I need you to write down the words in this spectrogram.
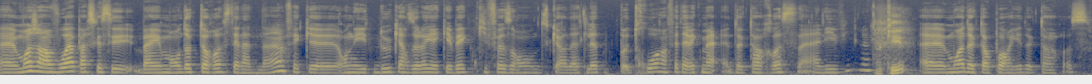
Euh, moi, j'en vois parce que c'est ben mon doctorat c'était là-dedans, fait que on est deux cardiologues à Québec qui faisons du cœur d'athlète, pas trois en fait avec ma docteur Ross à Lévis. Euh, moi, docteur Poirier, docteur Ross.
